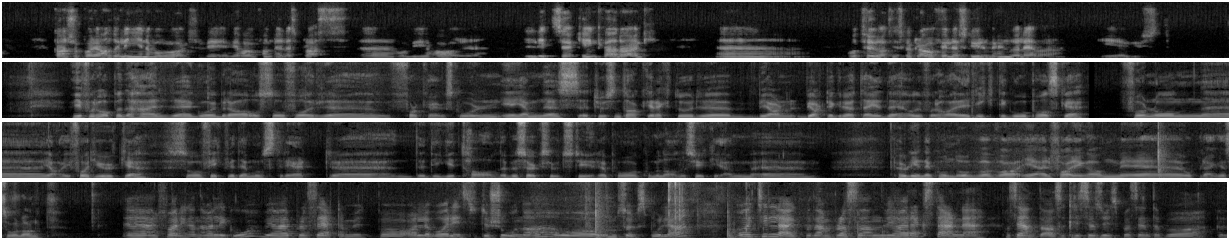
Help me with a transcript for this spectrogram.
Kanskje på de andre linjene våre òg. Vi, vi har fremdeles plass. Eh, og vi har litt søking hver dag. Eh, og tror at vi skal klare å fylle skolen med 100 elever i august. Vi får håpe det her eh, går bra også for uh, Folkehøgskolen i Gjemnes. Tusen takk, rektor uh, Bjarte Grøteide, og du får ha ei riktig god påske. For noen Ja, i forrige uke så fikk vi demonstrert eh, det digitale besøksutstyret på kommunale sykehjem. Eh, Pauline Kondov, hva er erfaringene med opplegget så langt? Eh, erfaringene er veldig gode. Vi har plassert dem ut på alle våre institusjoner og omsorgsboliger. Og i tillegg på de plassene vi har eksterne pasienter, altså Kristiansundspasienter på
